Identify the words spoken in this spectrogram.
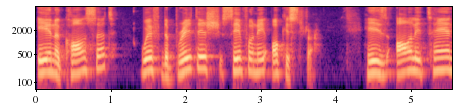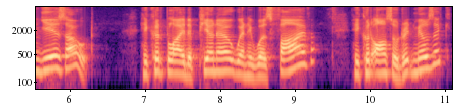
in a concert with the British Symphony Orchestra. He is only 10 years old. He could play the piano when he was five. He could also read music.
